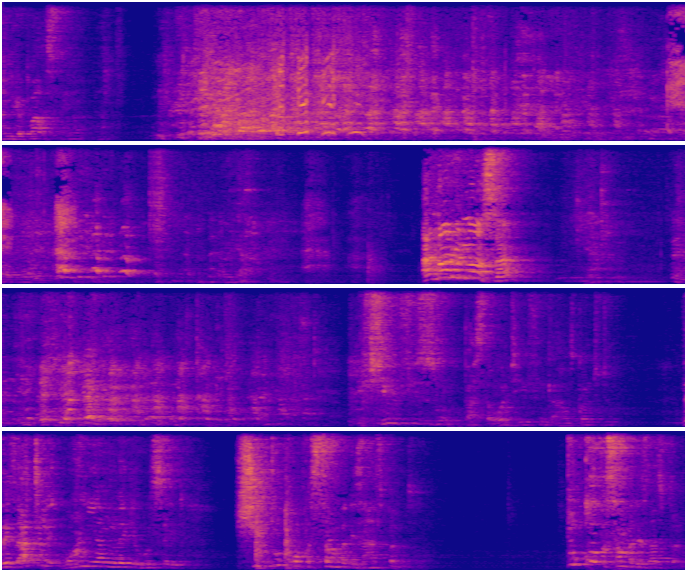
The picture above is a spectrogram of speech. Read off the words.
And your pastor, you know, Oh, yeah. And no remorse, huh? If she refuses me, Pastor, what do you think I was going to do? There's actually one young lady who said she took over somebody's husband. Took over somebody's husband.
